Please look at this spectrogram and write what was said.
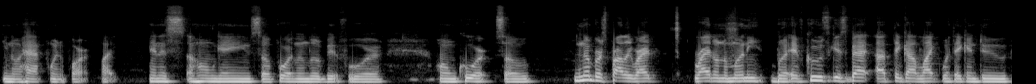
you know half point apart. Like and it's a home game, so Portland a little bit for home court. So numbers probably right right on the money. But if Kuz gets back, I think I like what they can do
